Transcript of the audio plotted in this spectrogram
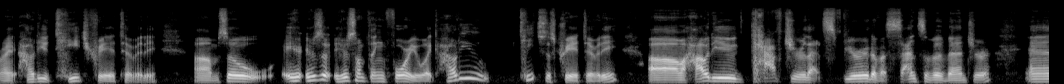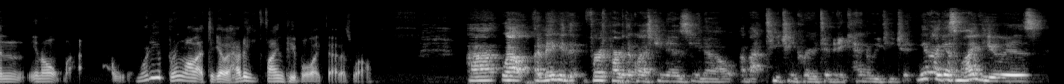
right? How do you teach creativity? Um, so here's a, here's something for you. Like, how do you teach this creativity? Um, how do you capture that spirit of a sense of adventure? And you know, where do you bring all that together? How do you find people like that as well? Uh, well, maybe the first part of the question is, you know, about teaching creativity. Can we teach it? You know, I guess my view is,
